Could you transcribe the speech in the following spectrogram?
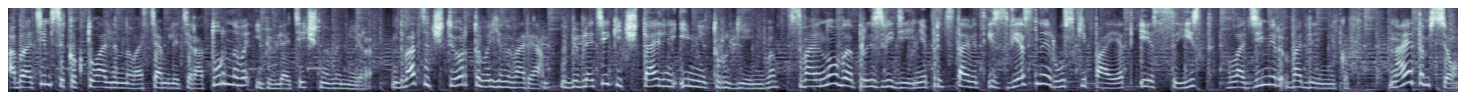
обратимся к актуальным новостям литературного и библиотечного мира. 24 января в библиотеке читальни имени Тургенева свое новое произведение представит известный русский поэт и эссеист Владимир Воденников. На этом все.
